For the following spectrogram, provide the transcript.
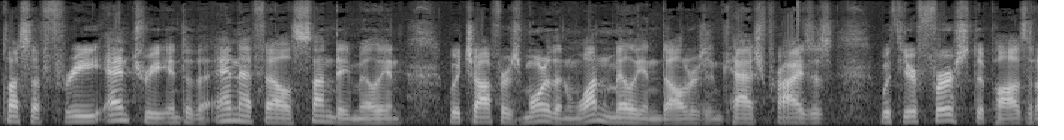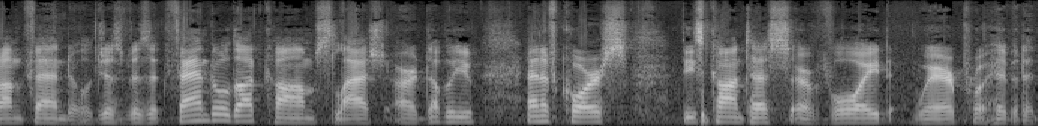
plus a free entry into the NFL Sunday Million, which offers more than $1 million in cash prizes with your first deposit on FanDuel. Just visit fanduel.com slash RW. And of course, these contests are void where prohibited.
